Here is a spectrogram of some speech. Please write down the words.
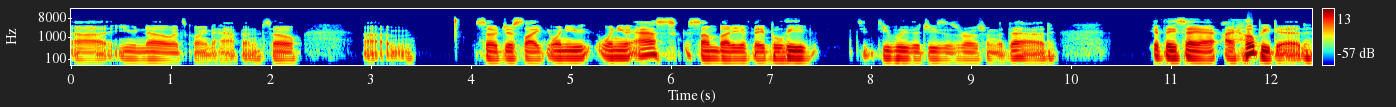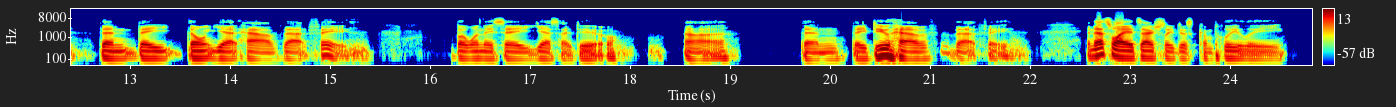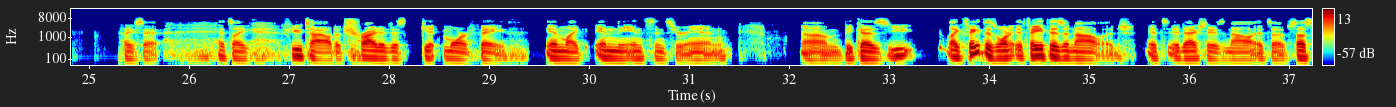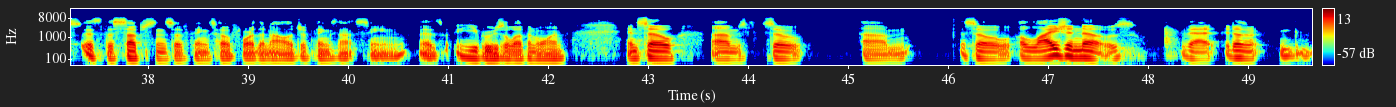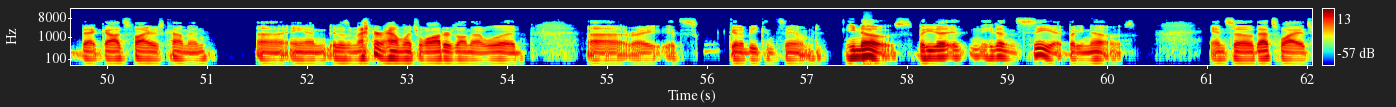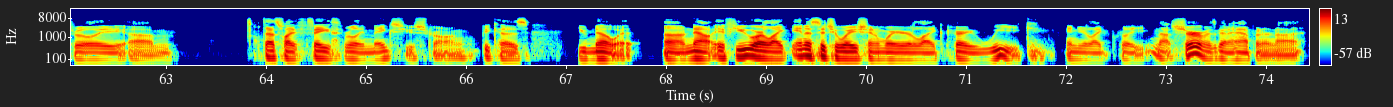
uh, you know it's going to happen. So, um, so just like when you when you ask somebody if they believe, do you believe that Jesus rose from the dead? If they say, I, I hope he did, then they don't yet have that faith. But when they say, yes, I do, uh, then they do have that faith. And that's why it's actually just completely, how do you say it? It's like futile to try to just get more faith in like in the instance you're in. Um, because you like faith is one faith is a knowledge. It's it actually is knowledge it's a it's the substance of things hoped for, the knowledge of things not seen. That's Hebrews 11, And so um so um so Elijah knows that it doesn't that God's fire is coming, uh, and it doesn't matter how much water's on that wood, uh, right? It's going to be consumed. He knows, but he does, he doesn't see it, but he knows. and so that's why it's really um, that's why faith really makes you strong because you know it. Uh, now, if you are like in a situation where you're like very weak and you're like really not sure if it's going to happen or not,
